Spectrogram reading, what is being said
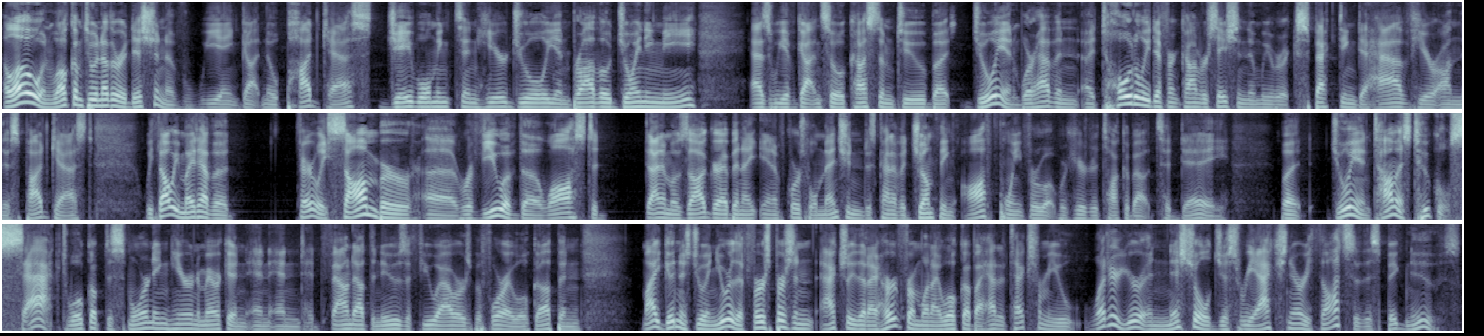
Hello, and welcome to another edition of We Ain't Got No Podcast. Jay Wilmington here, Julian Bravo joining me as we have gotten so accustomed to. But, Julian, we're having a totally different conversation than we were expecting to have here on this podcast. We thought we might have a fairly somber uh, review of the loss to Dynamo Zagreb, and, I, and of course, we'll mention it as kind of a jumping off point for what we're here to talk about today. But Julian Thomas Tuchel sacked. Woke up this morning here in America and, and and had found out the news a few hours before I woke up. And my goodness, Julian, you were the first person actually that I heard from when I woke up. I had a text from you. What are your initial just reactionary thoughts to this big news?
